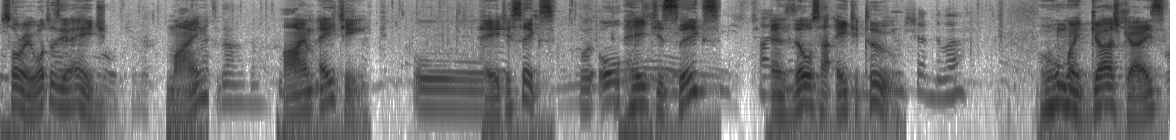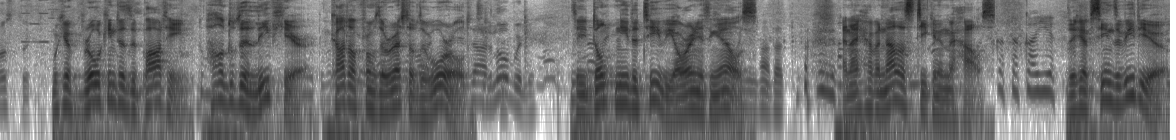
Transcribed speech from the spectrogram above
Sorry, what is your age? Mine? I'm 80. 86. 86? And those are 82. Oh my gosh, guys! We have broke into the party. How do they live here? Cut off from the rest of the world. They don't need a TV or anything else. And I have another sticker in my house. They have seen the video.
